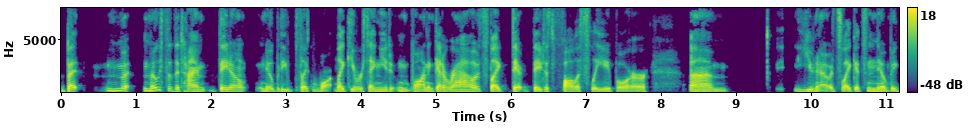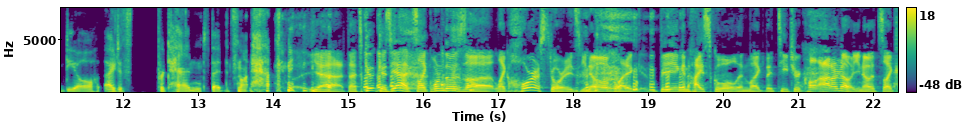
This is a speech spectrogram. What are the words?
but m- most of the time they don't. Nobody like want like you were saying you didn't want to get aroused. Like they they just fall asleep or, um, you know, it's like it's no big deal. I just pretend that it's not happening. yeah, that's good because yeah, it's like one of those uh, like horror stories, you know, of like being in high school and like the teacher call. I don't know, you know, it's like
